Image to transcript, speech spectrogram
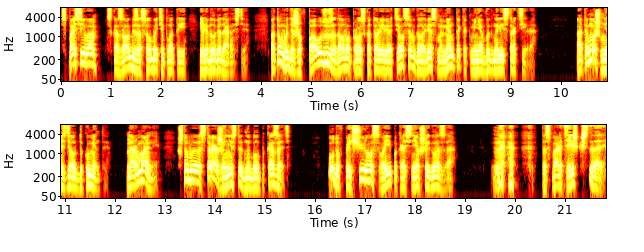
«Спасибо», — сказал без особой теплоты или благодарности. Потом, выдержав паузу, задал вопрос, который вертелся в голове с момента, как меня выгнали из трактира. «А ты можешь мне сделать документы? Нормальные, чтобы страже не стыдно было показать». Пудов прищурил свои покрасневшие глаза. «Паспортишка, что ли?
